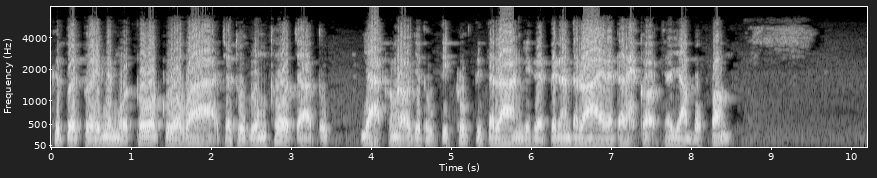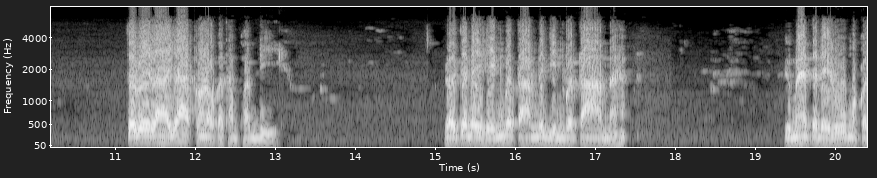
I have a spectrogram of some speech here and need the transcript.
คือเปิดเผยไม่หมด เพราะว่ากลัวว่าจะถูกลงโทษจะถูกญาติของเราจะถูกติดคุกติดตาราง จะเกิดเป็นอันตรายอะไรแต่อะไรก็พยายามปกป้องแต่เวลาญาติของเรากระทำความดี เราจะได้เห็นก็ตามได้ยินก็ตามนะฮะหรือแม้จะได้รู้มันก็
